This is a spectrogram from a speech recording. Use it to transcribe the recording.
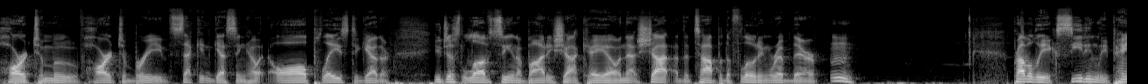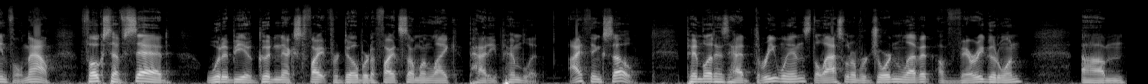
hard to move, hard to breathe, second guessing how it all plays together. You just love seeing a body shot KO and that shot at the top of the floating rib there. Mm, probably exceedingly painful. Now, folks have said, would it be a good next fight for Dober to fight someone like Paddy Pimblett? I think so. Pimblett has had three wins. The last one over Jordan Leavitt, a very good one. Um,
